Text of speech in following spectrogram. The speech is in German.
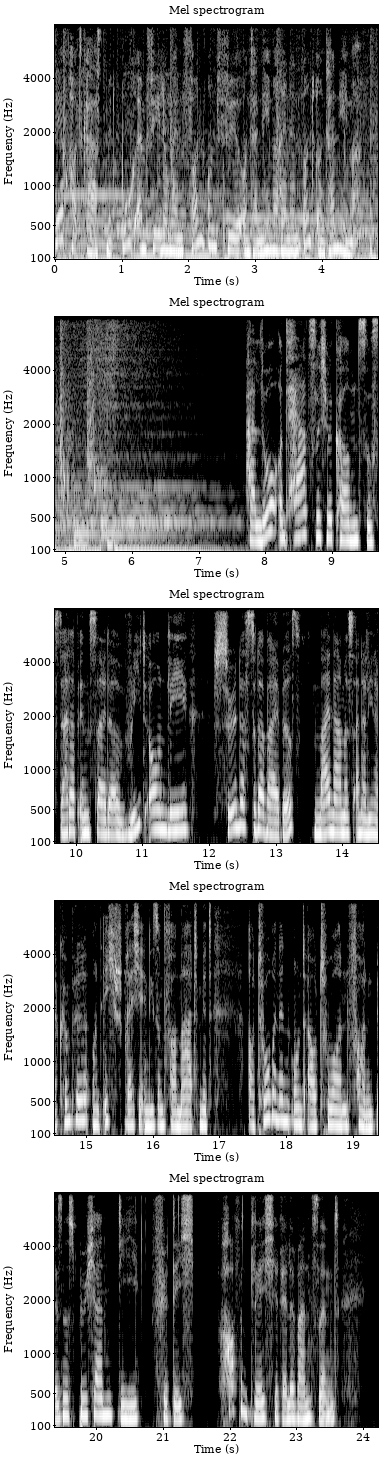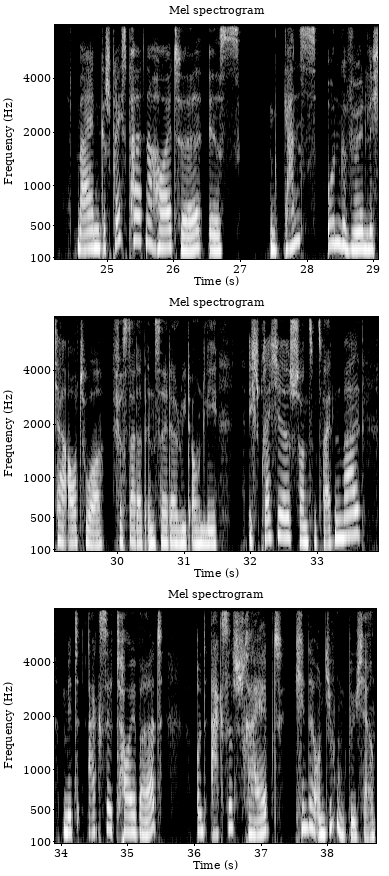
Der Podcast mit Buchempfehlungen von und für Unternehmerinnen und Unternehmer. Hallo und herzlich willkommen zu Startup Insider Read Only. Schön, dass du dabei bist. Mein Name ist Annalena Kümpel und ich spreche in diesem Format mit Autorinnen und Autoren von Businessbüchern, die für dich hoffentlich relevant sind. Mein Gesprächspartner heute ist ein ganz ungewöhnlicher Autor für Startup Insider Read Only. Ich spreche schon zum zweiten Mal mit Axel Teubert und Axel schreibt Kinder- und Jugendbücher.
